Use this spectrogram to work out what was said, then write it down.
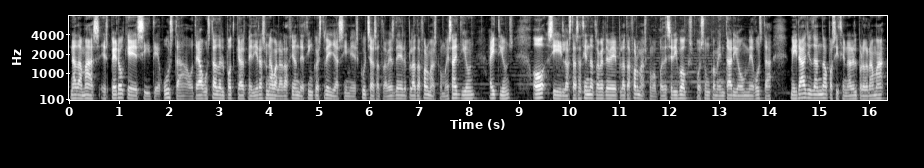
Nada más, espero que si te gusta o te ha gustado el podcast me dieras una valoración de 5 estrellas si me escuchas a través de plataformas como es iTunes, iTunes o si lo estás haciendo a través de plataformas como puede ser ser iVoox, pues un comentario o un me gusta me irá ayudando a posicionar el programa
